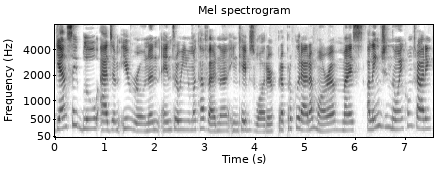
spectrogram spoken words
Gansey, Blue, Adam e Ronan entram em uma caverna em Cabeswater para procurar a Mora, mas além de não a encontrarem,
